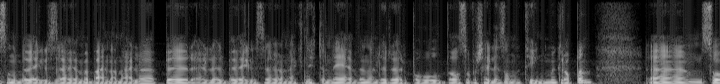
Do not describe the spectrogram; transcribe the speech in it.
Sånne bevegelser jeg gjør med beina når jeg løper, eller bevegelser jeg gjør når jeg knytter neven eller rører på hodet, og så forskjellige sånne ting med kroppen. Så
